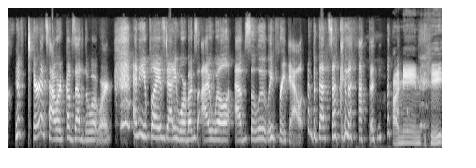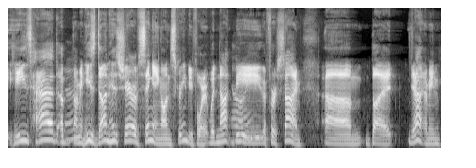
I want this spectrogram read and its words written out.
if Terrence Howard comes out of the woodwork and he plays Daddy Warbucks, I will absolutely freak out. But that's not going to happen. I mean, he he's had a, I mean, he's done his share of singing on screen before. It would not be Oh. the first time. Um, but yeah, I mean,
